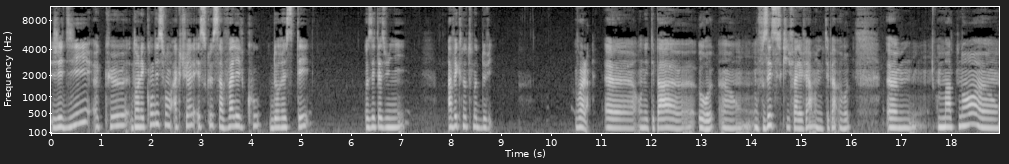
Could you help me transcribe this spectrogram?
J'ai dit que dans les conditions actuelles, est-ce que ça valait le coup de rester aux États-Unis avec notre mode de vie? Voilà. Euh, on n'était pas euh, heureux. Euh, on faisait ce qu'il fallait faire, mais on n'était pas heureux. maintenant,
